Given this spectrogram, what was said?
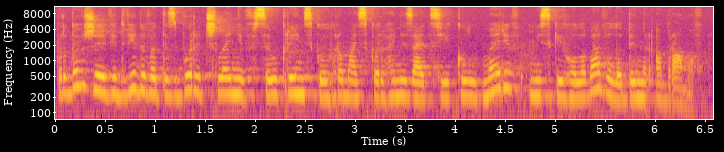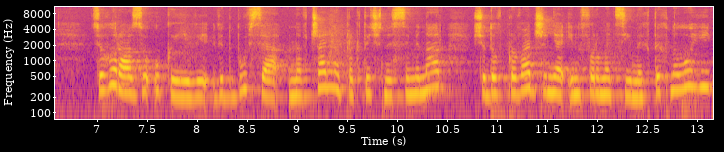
Продовжує відвідувати збори членів Всеукраїнської громадської організації Клуб мерів міський голова Володимир Абрамов. Цього разу у Києві відбувся навчально-практичний семінар щодо впровадження інформаційних технологій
